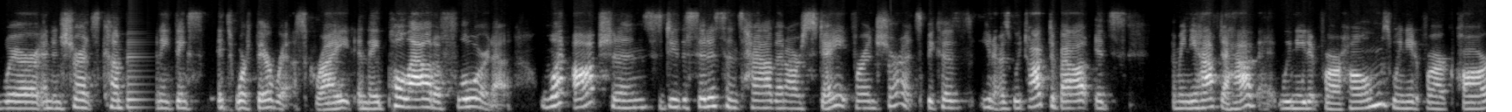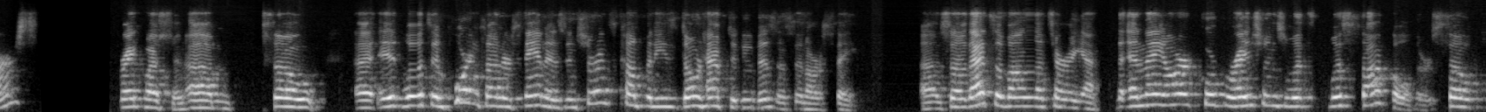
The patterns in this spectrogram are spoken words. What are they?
where an insurance company thinks it's worth their risk, right? And they pull out of Florida. What options do the citizens have in our state for insurance? Because, you know, as we talked about, it's, I mean, you have to have it. We need it for our homes, we need it for our cars. Great question. Um, so, uh, it, what's important to understand is insurance companies don't have to do business in our state. Uh, so that's a voluntary act, and they are corporations with with stockholders. So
